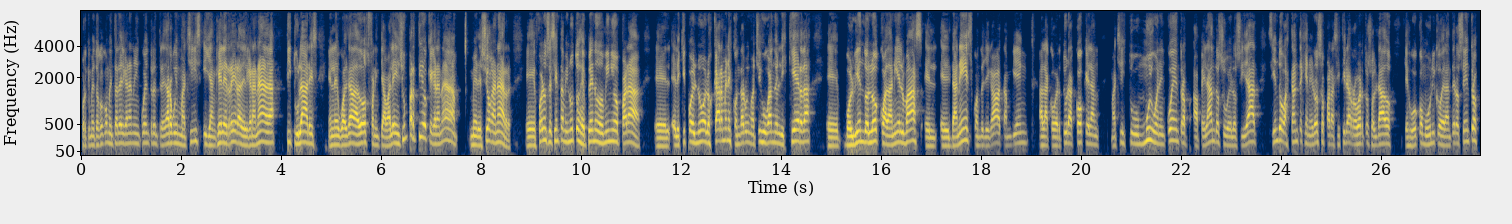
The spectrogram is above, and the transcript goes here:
porque me tocó comentar el gran encuentro entre Darwin Machís y Yangel Herrera del Granada, titulares en la igualdad a dos frente a Valencia. Un partido que Granada mereció ganar. Eh, fueron 60 minutos de pleno dominio para el, equipo del Nuevo Los Cármenes, con Darwin Machís jugando en la izquierda, eh, volviendo loco a Daniel Vaz, el, el, danés, cuando llegaba también a la cobertura Coquelan. Machís tuvo un muy buen encuentro, apelando a su velocidad, siendo bastante generoso para asistir a Roberto Soldado, que jugó como único delantero centro,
